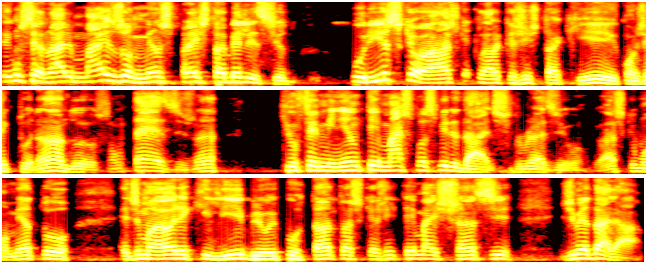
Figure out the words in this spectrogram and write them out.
Tem um cenário mais ou menos pré-estabelecido. Por isso que eu acho que é claro que a gente está aqui conjecturando, são teses, né? Que o feminino tem mais possibilidades para o Brasil. Eu acho que o momento é de maior equilíbrio e, portanto, acho que a gente tem mais chance de medalhar.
